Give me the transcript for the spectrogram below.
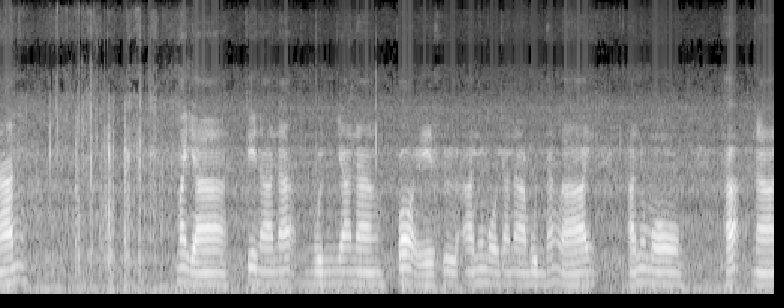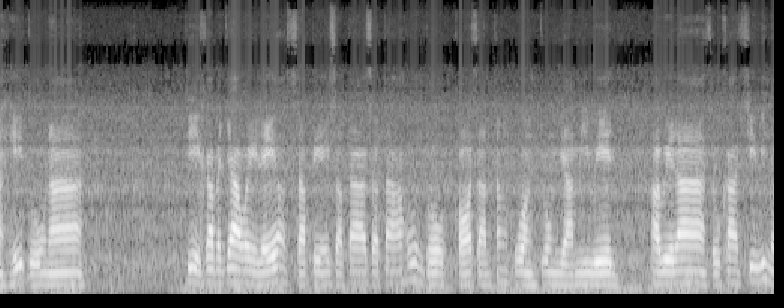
นั้นมายาที่นานะบุญญานางก็เอคืออนุโมทนาบุญทั้งหลาย อนุโมทนาหิตุนา ที่ข้าพเจ้าไว้แล้วสเปสตาสตาหุนโตขอสัตว์ทั้งปวงจงอย่ามีเวรอาเวลาสุขาชีวิโน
